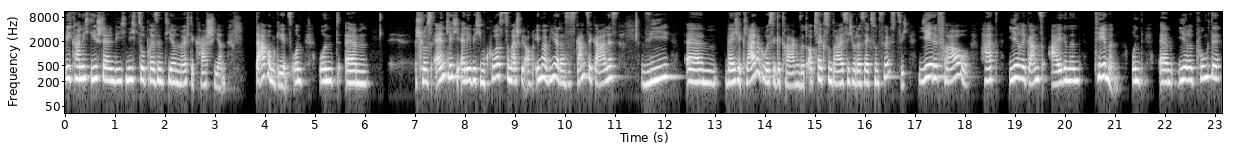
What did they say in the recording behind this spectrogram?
Wie kann ich die Stellen, die ich nicht so präsentieren möchte, kaschieren? Darum geht's. Und, und ähm, schlussendlich erlebe ich im Kurs zum Beispiel auch immer wieder, dass es ganz egal ist, wie ähm, welche Kleidergröße getragen wird, ob 36 oder 56. Jede Frau hat ihre ganz eigenen Themen und ähm, ihre Punkte,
